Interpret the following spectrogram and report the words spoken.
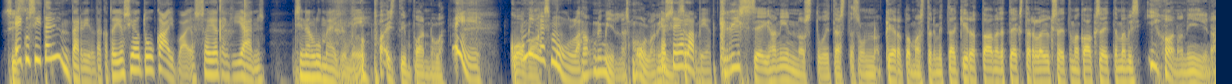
Siis... Ei kun siitä ympäriltä, kato, jos joutuu kaivaa, jos se on jotenkin jäänyt sinne lumeen jumiin. Paistinpannulla. Niin. Kova. No milläs muulla? No niin milläs muulla? Niin, Jos ei ole on- lapiot. Krisse ihan innostui tästä sun kertomasta, nimittäin kirjoittaa meille tekstarilla 17275. Ihana Niina.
